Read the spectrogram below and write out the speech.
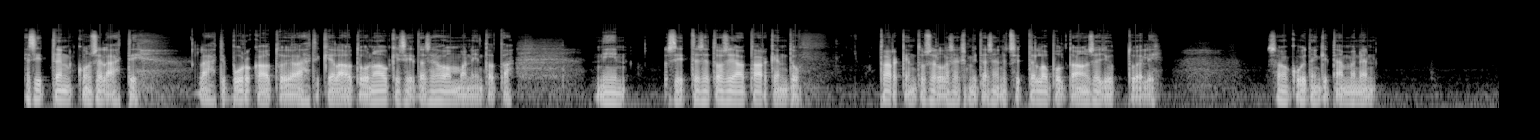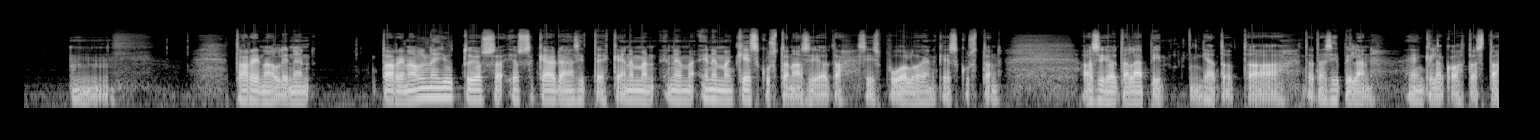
ja sitten kun se lähti, lähti purkautua ja lähti kelautumaan auki siitä se homma, niin, tota, niin sitten se tosiaan tarkentui, tarkentui sellaiseksi, mitä se nyt sitten lopulta on se juttu. Eli se on kuitenkin tämmöinen mm, tarinallinen, tarinallinen juttu, jossa, jossa käydään sitten ehkä enemmän, enemmän, enemmän keskustan asioita, siis puolueen keskustan asioita läpi. Ja tota, tätä Sipilän henkilökohtaista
